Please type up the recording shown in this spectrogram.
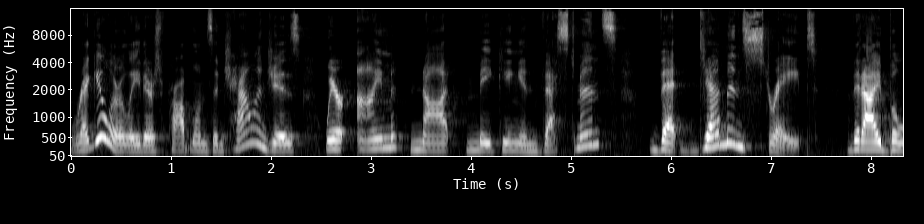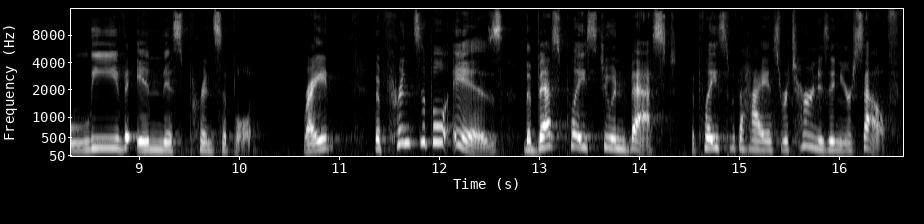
regularly there's problems and challenges where I'm not making investments that demonstrate that I believe in this principle, right? The principle is the best place to invest, the place with the highest return is in yourself.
